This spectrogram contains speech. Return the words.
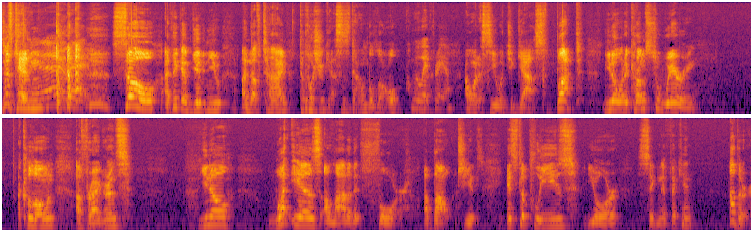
Just kidding. Right. so I think I've given you enough time to push your guesses down below. I We'll wanna- wait for you. I want to see what you guess. But, you know, when it comes to wearing a cologne, a fragrance, you know, what is a lot of it for? About? You, it's to please your significant other.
